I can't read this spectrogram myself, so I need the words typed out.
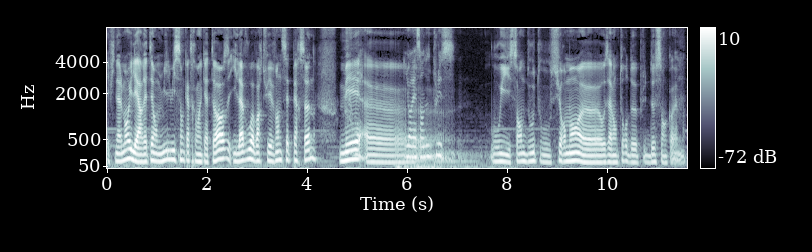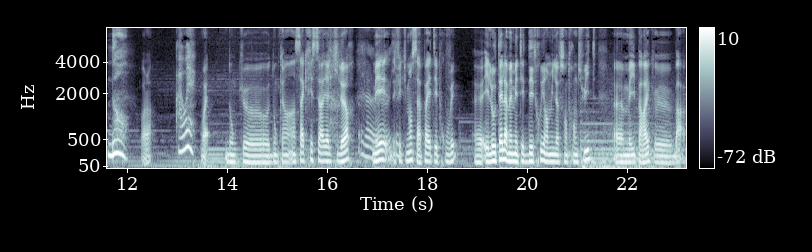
Et finalement, il est arrêté en 1894. Il avoue avoir tué 27 personnes, mais. euh, Ah Il y aurait sans doute plus. Oui, sans doute, ou sûrement euh, aux alentours de plus de 200 quand même. Non Voilà. Ah ouais Ouais. Donc, euh, donc un, un sacré serial killer. Mais ok. effectivement, ça n'a pas été prouvé. Euh, et l'hôtel a même été détruit en 1938. euh, mais il paraît que, bah,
